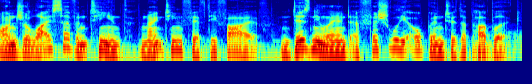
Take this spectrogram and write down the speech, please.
On July 17, 1955, Disneyland officially opened to the public,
